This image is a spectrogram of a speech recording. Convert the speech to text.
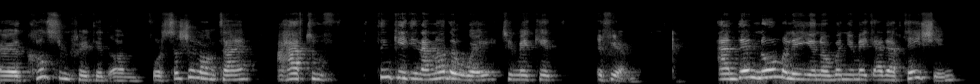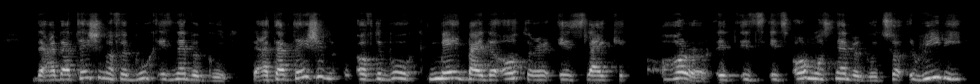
uh, concentrated on for such a long time i have to think it in another way to make it a film and then normally, you know, when you make adaptation, the adaptation of a book is never good. The adaptation of the book made by the author is like horror. It, it's it's almost never good. So really,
